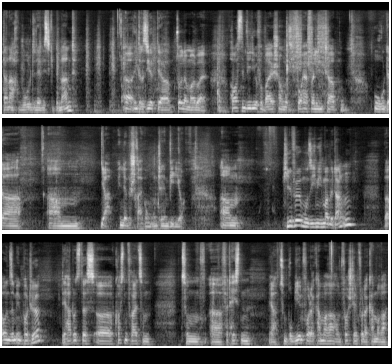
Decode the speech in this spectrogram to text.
danach wurde der Whisky benannt. Äh, interessiert, der soll dann mal bei Horst im Video vorbeischauen, was ich vorher verlinkt habe. Oder ähm, ja, in der Beschreibung unter dem Video. Ähm, hierfür muss ich mich mal bedanken bei unserem Importeur. Der hat uns das äh, kostenfrei zum, zum äh, Vertesten, ja, zum Probieren vor der Kamera und Vorstellen vor der Kamera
